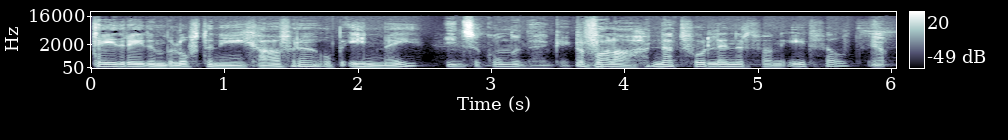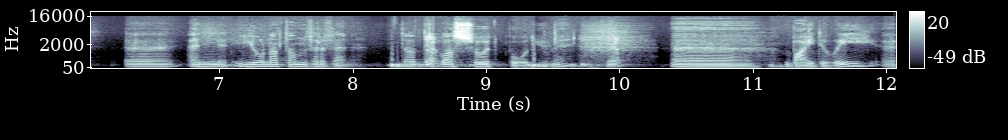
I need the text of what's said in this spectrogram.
tijdrijden belofte in Gaveren op 1 mei. 1 seconde, denk ik. Voilà, net voor Lennart van Eetveld Ja. Eh, en Jonathan Vervenne. Dat, dat Ja. was zo het podium. Hè. Ja. Eh, by the way, eh,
